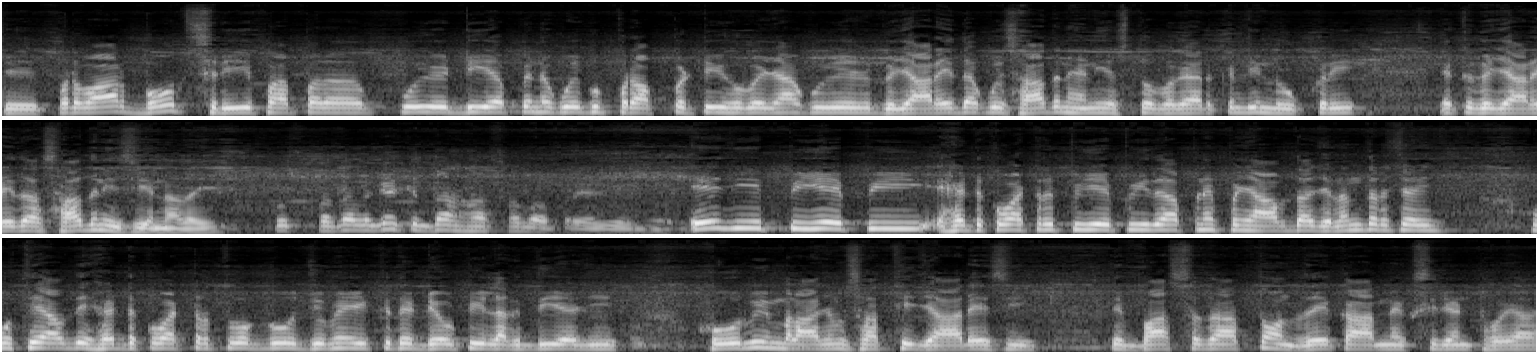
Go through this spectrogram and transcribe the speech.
ਤੇ ਪਰਿਵਾਰ ਬਹੁਤ ਸ਼ਰੀਫ ਆ ਪਰ ਕੋਈ ਏਡੀ ਆਪਣੇ ਨਾਲ ਕੋਈ ਕੋਈ ਪ੍ਰਾਪਰਟੀ ਹੋਵੇ ਜਾਂ ਕੋਈ ਗੁਜ਼ਾਰੇ ਦਾ ਕੋਈ ਸਾਧਨ ਹੈ ਨਹੀਂ ਇਸ ਤੋਂ ਬਗੈਰ ਇਕੱਲੀ ਨੌਕਰੀ ਇੱਕ ਗੁਜ਼ਾਰੇ ਦਾ ਸਾਧਨ ਹੀ ਸੀ ਇਹਨਾਂ ਦਾ ਜੀ ਕੁਛ ਪਤਾ ਲੱਗਾ ਕਿੱਦਾਂ ਹਾਦਸਾ ਵਾਪਰਿਆ ਜੀ ਇਹ? ਜੀ ਪੀਏਪੀ ਹੈੱਡਕੁਆਟਰ ਪੀਏਪੀ ਦਾ ਆਪਣੇ ਪੰਜਾਬ ਦਾ ਜਲੰਧਰ ਚ ਹੈ ਉੱਥੇ ਆਪਦੇ ਹੈੱਡਕੁਆਟਰ ਤੋਂ ਅੱਗੋਂ ਜਿਵੇਂ ਇੱਕ ਤੇ ਡਿਊਟੀ ਲੱਗਦੀ ਹੈ ਜੀ ਹੋਰ ਵੀ ਮੁਲਾਜ਼ਮ ਸਾਥੀ ਜਾ ਰਹੇ ਸੀ ਤੇ ਬੱਸ ਦਾ ਧੁੰਦ ਦੇ ਕਾਰਨ ਐਕਸੀਡੈਂਟ ਹੋਇਆ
